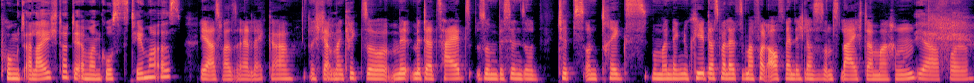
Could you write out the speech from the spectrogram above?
Punkt erleichtert, der immer ein großes Thema ist. Ja, es war sehr lecker. Ich glaube, man kriegt so mit, mit der Zeit so ein bisschen so Tipps und Tricks, wo man denkt, okay, das war letztes Mal voll aufwendig, lass es uns leichter machen. Ja, voll.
